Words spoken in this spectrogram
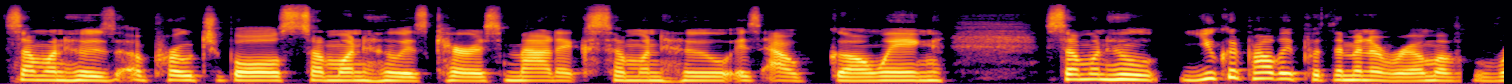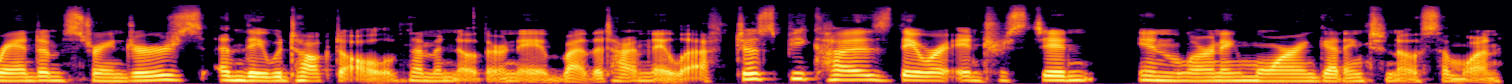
someone who's approachable, someone who is charismatic, someone who is outgoing, someone who you could probably put them in a room of random strangers and they would talk to all of them and know their name by the time they left, just because they were interested in learning more and getting to know someone.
